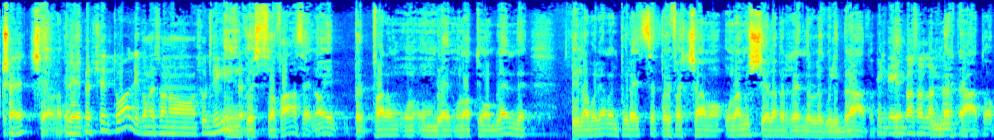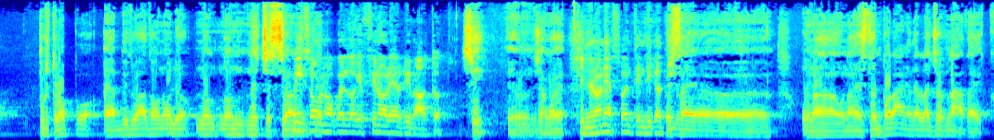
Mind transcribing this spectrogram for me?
c'è. C'è una Le percentuali come sono suddivise? In questa fase noi per fare un, un- blend- un ottimo blend li lavoriamo in purezza e poi facciamo una miscela per renderlo equilibrato. Quindi è in base il all'annata. mercato purtroppo è abituato a un olio non, non Qui eccessivamente... sono quello che finora è arrivato, Sì, eh, diciamo che quindi non è assolutamente indicativo. questa è eh, una, una estemporanea della giornata, ecco.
